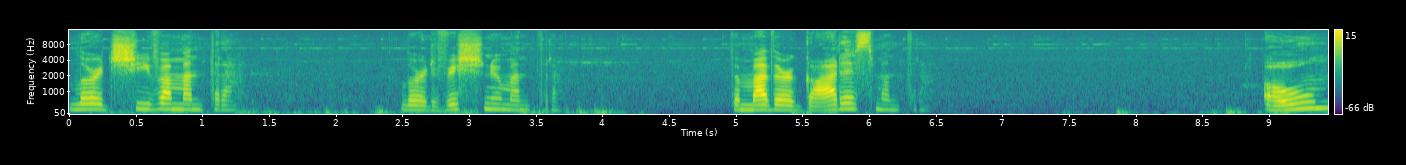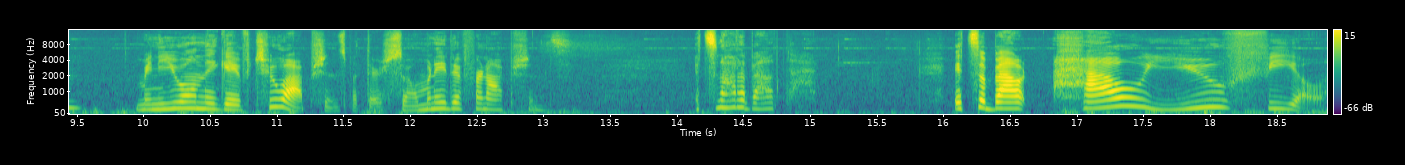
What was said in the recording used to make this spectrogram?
Lord Shiva mantra, Lord Vishnu mantra, the Mother Goddess mantra, Om. I mean, you only gave two options, but there's so many different options. It's not about that. It's about how you feel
